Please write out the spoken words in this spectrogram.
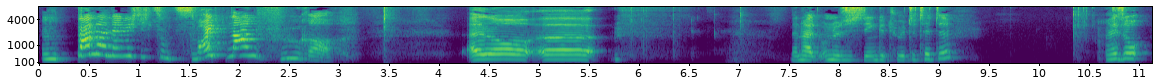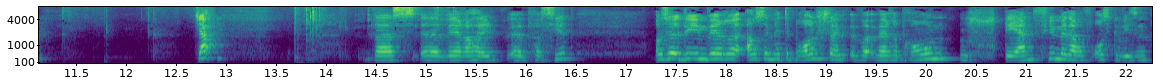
Und dann ernenne ich dich zum zweiten Anführer. Also, äh, wenn halt unnötig den getötet hätte. Also, ja. Das äh, wäre halt äh, passiert. Außerdem wäre, außerdem hätte Braunstein, äh, wäre Braunstern viel mehr darauf ausgewiesen,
